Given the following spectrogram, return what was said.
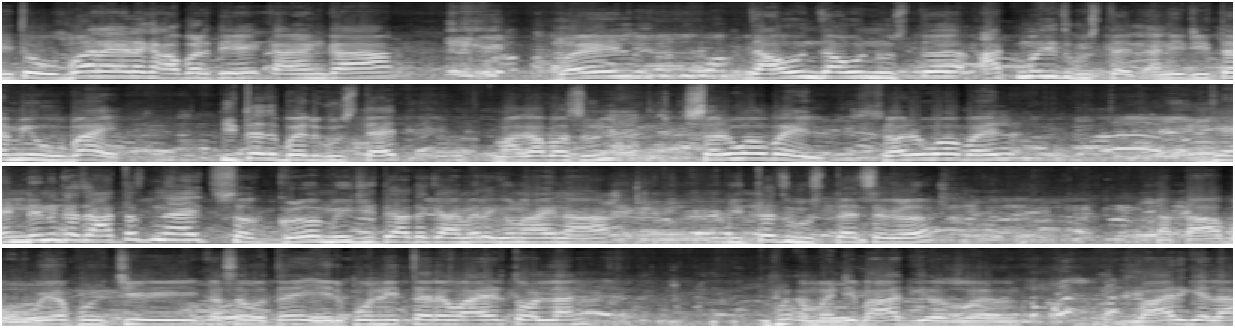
इथं उभं राहायला घाबरते कारण का बैल जाऊन जाऊन नुसतं आतमध्येच घुसत आहेत आणि जिथं मी उभा आहे तिथंच बैल घुसत आहेत मागापासून सर्व बैल सर्व बैल घेंडेन का जातच नाहीत. सगळं मी जिथे आता कॅमेरा घेऊन आहे ना तिथंच घुसत आहेत सगळं. आता बघूया पुढची कसं होतं एअरफोननी तर वायर तोडला. म्हणजे भात बाहेर गेला.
